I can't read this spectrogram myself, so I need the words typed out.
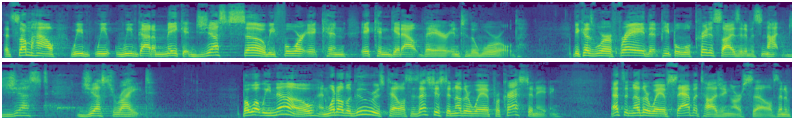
That somehow we've, we, have we have got to make it just so before it can, it can get out there into the world. Because we're afraid that people will criticize it if it's not just, just right. But what we know, and what all the gurus tell us, is that's just another way of procrastinating. That's another way of sabotaging ourselves and of,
